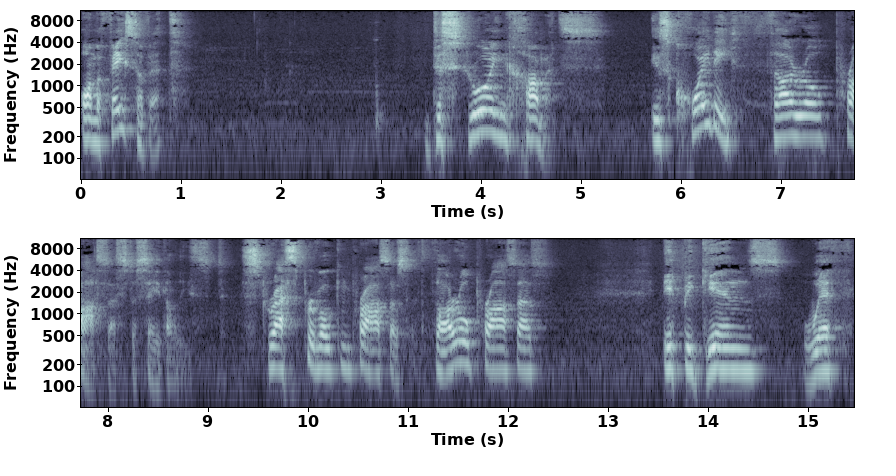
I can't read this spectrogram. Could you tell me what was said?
On the face of it, destroying chametz is quite a thorough process, to say the least. Stress provoking process, thorough process. It begins with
